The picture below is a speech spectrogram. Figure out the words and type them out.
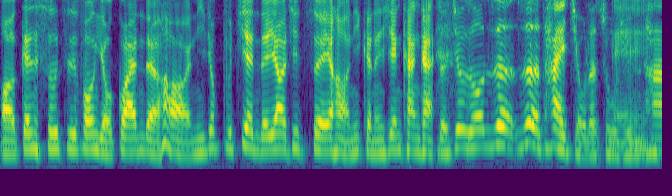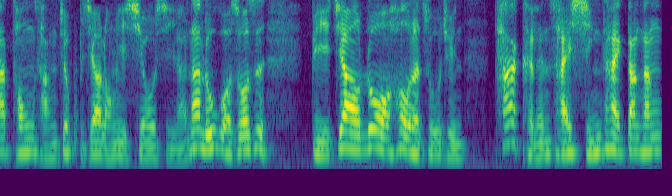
哦，跟苏之峰有关的哈、哦，你就不见得要去追哈、哦，你可能先看看。对，就是说热热太久的族群，它通常就比较容易休息了。欸、那如果说是比较落后的族群，它可能才形态刚刚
